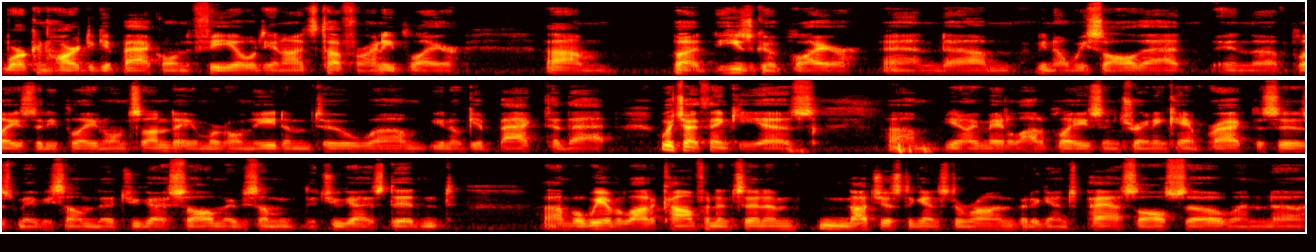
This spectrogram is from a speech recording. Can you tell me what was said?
working hard to get back on the field. You know, it's tough for any player. Um, but he's a good player, and um, you know we saw that in the plays that he played on Sunday, and we're going to need him to um, you know get back to that, which I think he is. Um, you know, he made a lot of plays in training camp practices, maybe some that you guys saw, maybe some that you guys didn't. Um, but we have a lot of confidence in him, not just against the run, but against pass also. And uh,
